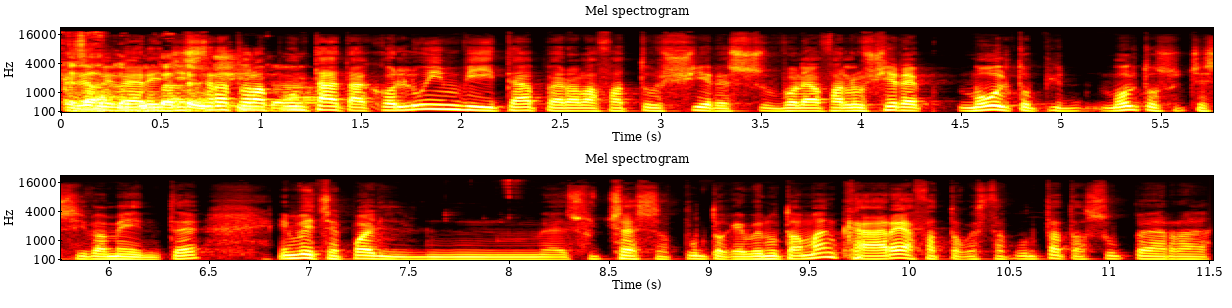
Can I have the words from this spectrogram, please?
Esatto, aveva registrato la puntata con lui in vita, però l'ha fatto uscire, voleva farla uscire molto, più, molto successivamente. Invece, poi mm, è successo appunto che è venuto a mancare. Ha fatto questa puntata super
